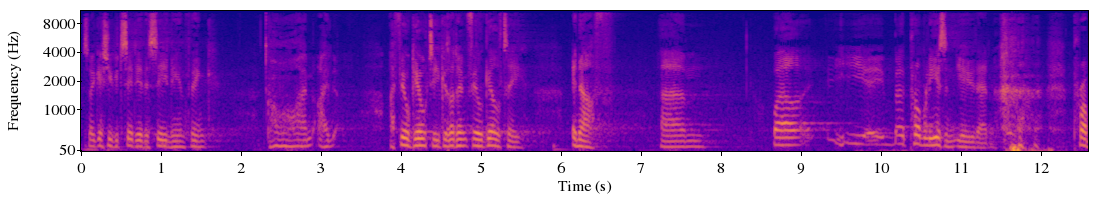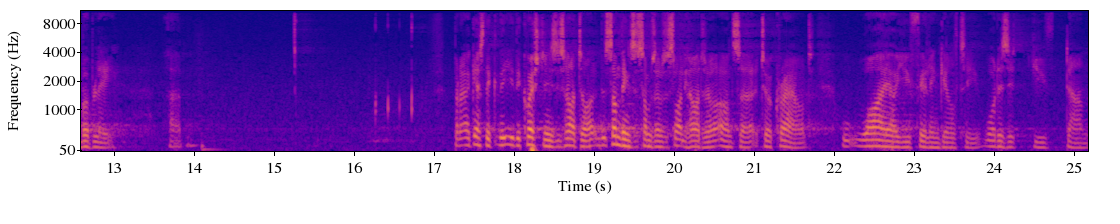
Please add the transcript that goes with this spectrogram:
So I guess you could sit here this evening and think, oh, I'm, I, I feel guilty because I don't feel guilty enough. Um, well, it probably isn't you then. probably. Um, But I guess the, the, the, question is, it's hard to, some things are sometimes slightly harder to answer to a crowd. Why are you feeling guilty? What is it you've done?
